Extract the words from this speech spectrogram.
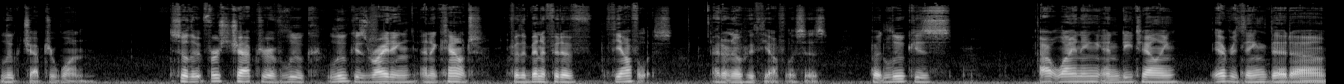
Luke chapter 1. So, the first chapter of Luke, Luke is writing an account for the benefit of Theophilus. I don't know who Theophilus is, but Luke is outlining and detailing everything that, uh,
